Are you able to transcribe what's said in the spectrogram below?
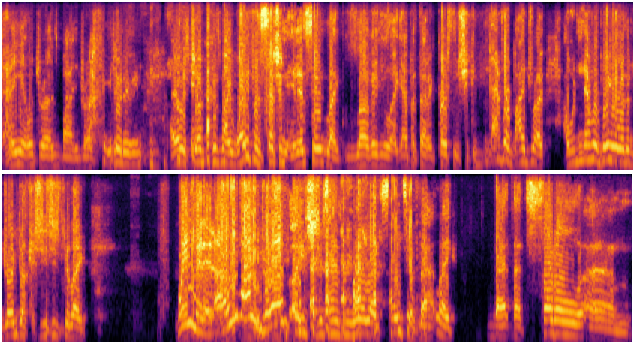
hanging out with drugs, buying drugs. You know what I mean? I always joke because my wife is such an innocent, like loving, like empathetic person. She could never buy drugs. I would never bring her with a drug deal because she'd just be like, "Wait a minute, are we buying drugs?" Like she just has more like sense of that, like that that subtle, um,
